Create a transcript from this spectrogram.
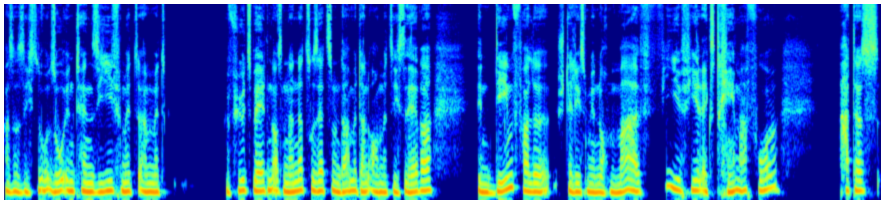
Also sich so, so intensiv mit, ähm, mit Gefühlswelten auseinanderzusetzen und damit dann auch mit sich selber. In dem Falle stelle ich es mir nochmal viel, viel extremer vor. Hat das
